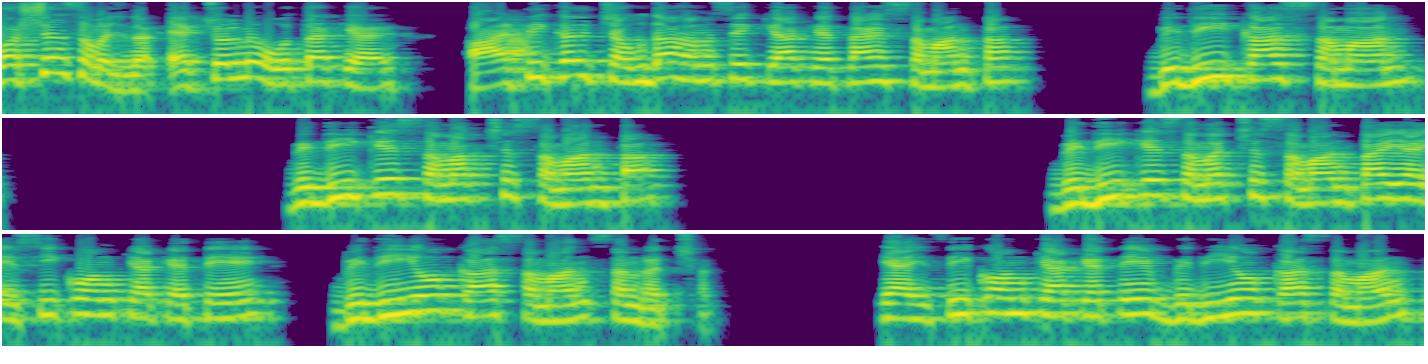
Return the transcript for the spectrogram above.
क्वेश्चन समझना। एक्चुअल में होता क्या है? आर्टिकल चौदह हमसे क्या कहता है? समानता। विधि का समान, विधि के समक्ष समानता, विधि के समक्ष समानता, या इसी को हम क्या कहते हैं? विधियों का समान संरक्षण। या इसी को हम क्या कहते हैं? विधियों का समान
